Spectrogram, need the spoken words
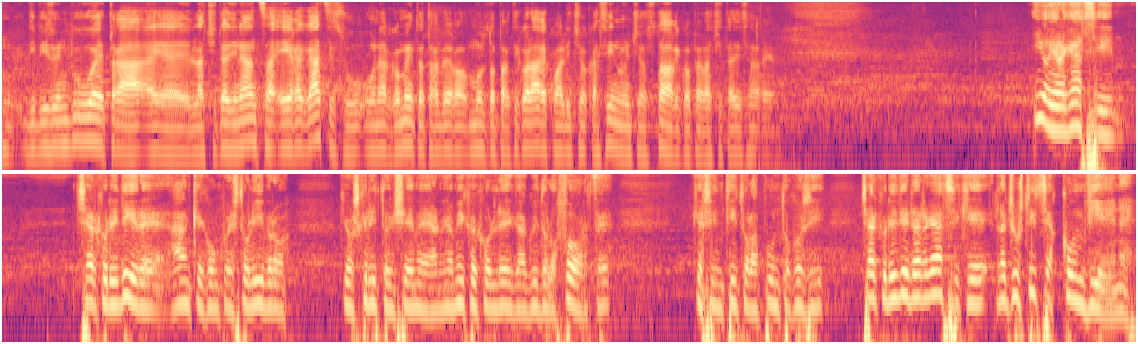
diviso in due tra eh, la cittadinanza e i ragazzi su un argomento davvero molto particolare, quale liceo Cassino, un liceo storico per la città di Sanremo. Io ai ragazzi cerco di dire, anche con questo libro, che ho scritto insieme al mio amico e collega Guido Loforte, che si intitola appunto così, cerco di dire ai ragazzi che la giustizia conviene,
